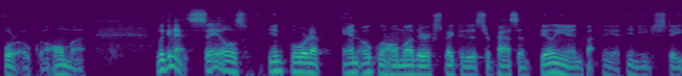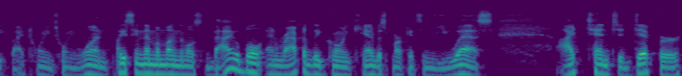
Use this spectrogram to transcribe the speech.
for Oklahoma. Looking at sales in Florida and Oklahoma, they're expected to surpass a billion eh, in each state by 2021, placing them among the most valuable and rapidly growing cannabis markets in the US. I tend to differ.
